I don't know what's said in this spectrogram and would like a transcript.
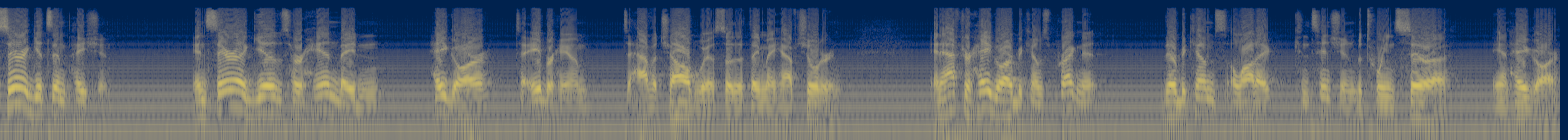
Sarah gets impatient, and Sarah gives her handmaiden Hagar to Abraham to have a child with so that they may have children. And after Hagar becomes pregnant, there becomes a lot of contention between Sarah and Hagar.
